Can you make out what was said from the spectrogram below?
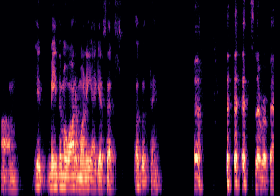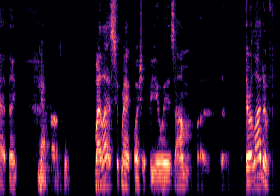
Um, it made them a lot of money. I guess that's a good thing. Yeah, it's never a bad thing. No, that's good. My last Superman question for you is: um, uh, there are a lot of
